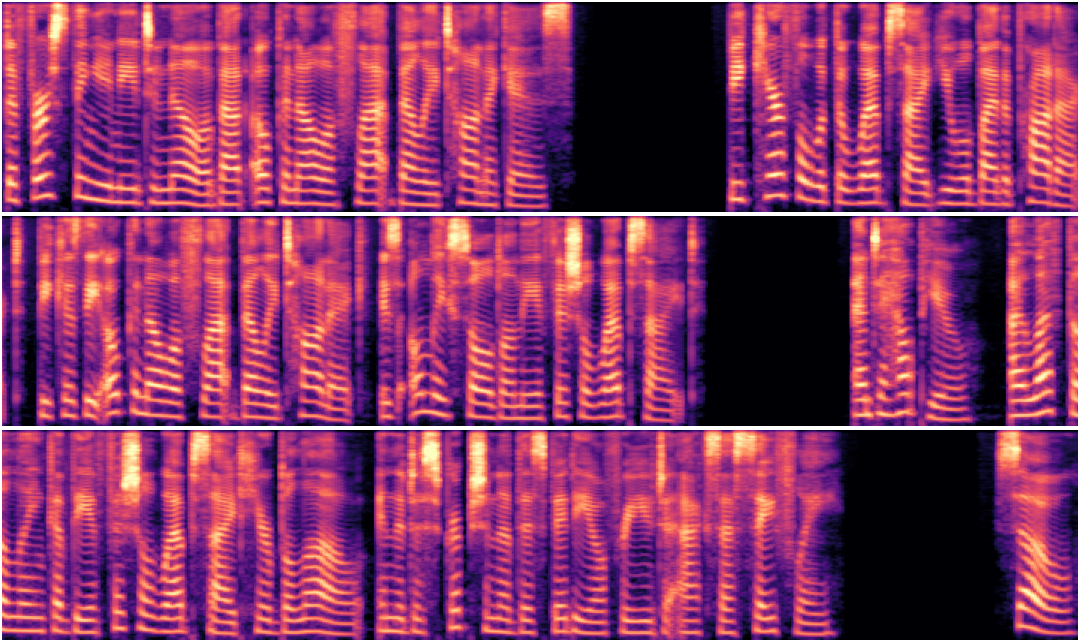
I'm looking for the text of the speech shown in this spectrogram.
The first thing you need to know about Okinawa Flat Belly Tonic is Be careful with the website you will buy the product because the Okinawa Flat Belly Tonic is only sold on the official website. And to help you, I left the link of the official website here below in the description of this video for you to access safely. So,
